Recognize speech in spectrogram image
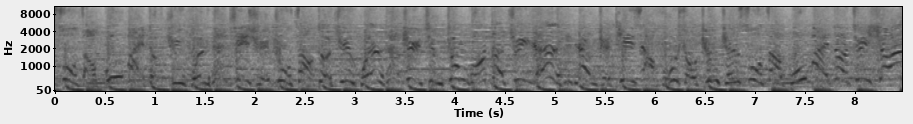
塑造不败的军魂鲜血铸造的军魂致敬中国的军人让这天下俯首称臣塑造不败的军神。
